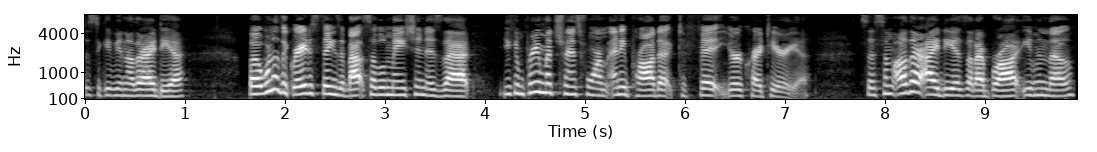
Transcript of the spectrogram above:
just to give you another idea. But one of the greatest things about sublimation is that you can pretty much transform any product to fit your criteria. So, some other ideas that I brought, even though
